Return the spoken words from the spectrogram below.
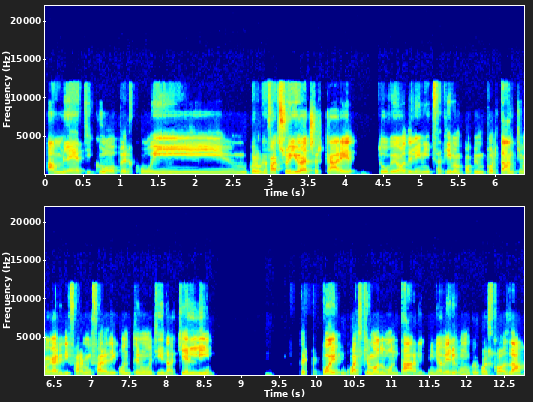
amletico per cui mhmm, quello che faccio io è cercare dove ho delle iniziative un po' più importanti, magari di farmi fare dei contenuti da chi è lì per poi in qualche modo montarli, quindi avere comunque qualcosa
